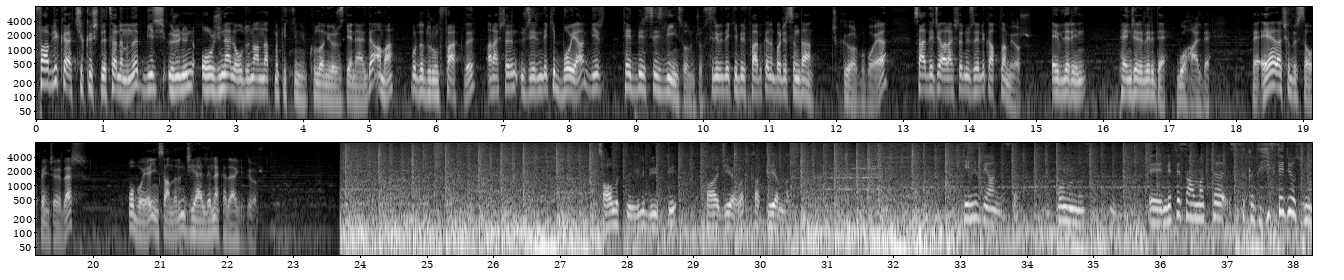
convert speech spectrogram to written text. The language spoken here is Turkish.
Fabrika çıkışlı tanımını bir ürünün orijinal olduğunu anlatmak için kullanıyoruz genelde ama burada durum farklı. Araçların üzerindeki boya bir tedbirsizliğin sonucu. Silivri'deki bir fabrikanın bacasından çıkıyor bu boya. Sadece araçların üzerini kaplamıyor. Evlerin pencereleri de bu halde. Ve eğer açılırsa o pencereler o boya insanların ciğerlerine kadar gidiyor. Sağlıkla ilgili büyük bir facia var, katliam var. Geniz yangısı, burnunuz, e, nefes almakta sıkıntı hissediyorsunuz.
